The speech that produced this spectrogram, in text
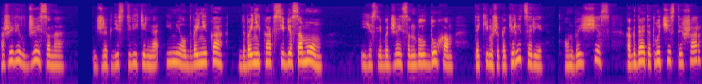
оживил Джейсона. Джек действительно имел двойника, двойника в себе самом. И если бы Джейсон был духом, таким же, как и рыцари, он бы исчез, когда этот лучистый шар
